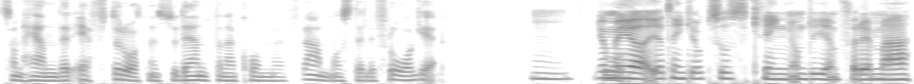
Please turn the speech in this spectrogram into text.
som händer efteråt när studenterna kommer fram och ställer frågor. Mm. Ja, men jag, jag tänker också kring om du jämför det med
